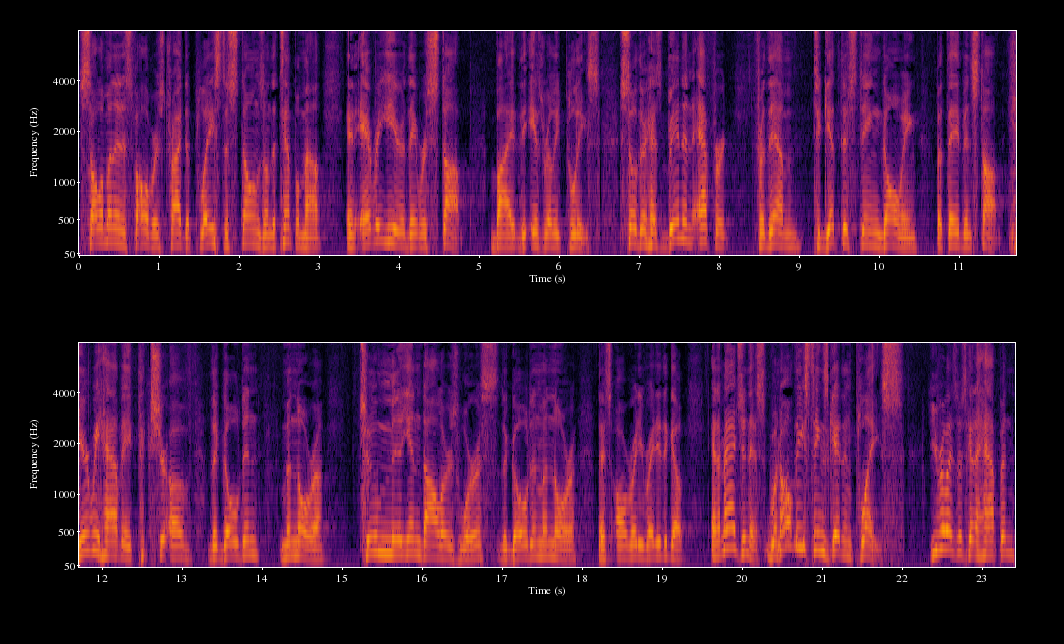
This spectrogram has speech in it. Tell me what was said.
Solomon and his followers tried to place the stones on the Temple Mount, and every year they were stopped by the Israeli police. So there has been an effort for them to get this thing going, but they've been stopped. Here we have a picture of the golden menorah, $2 million worth, the golden menorah that's already ready to go. And imagine this when all these things get in place, you realize what's going to happen?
